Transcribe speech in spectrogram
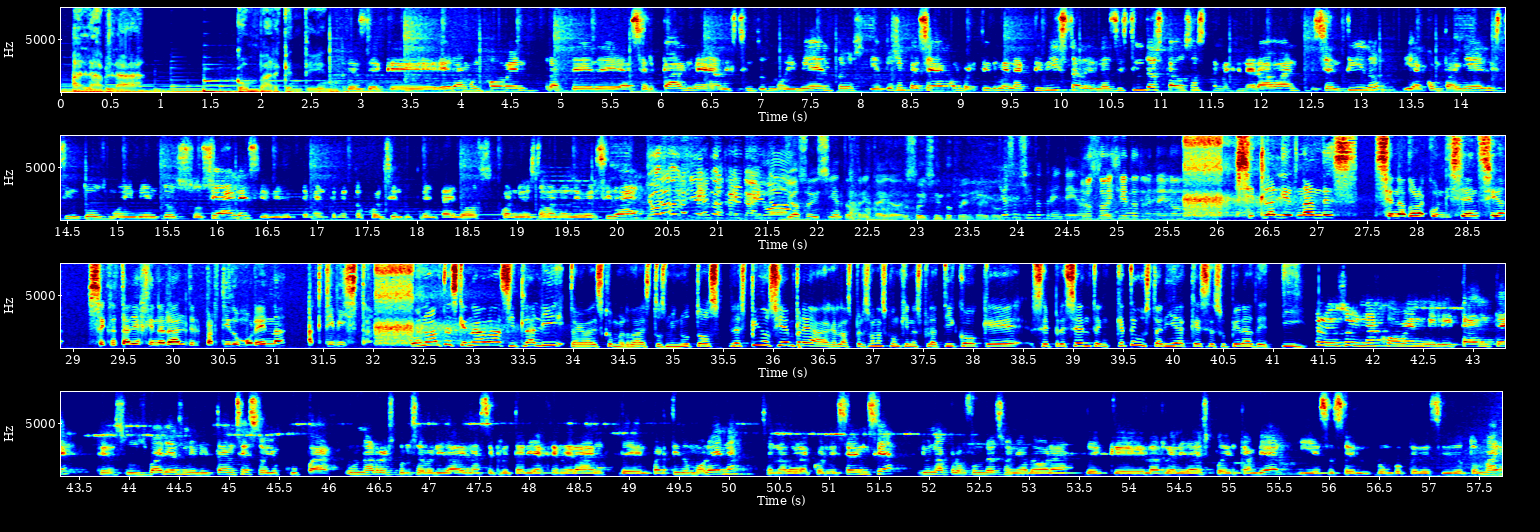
al habla con Barkentin. Desde que era muy joven traté de acercarme a distintos movimientos y entonces empecé a convertirme en activista de las distintas causas que me generaban sentido y acompañé distintos movimientos sociales y evidentemente me tocó el 132 cuando yo estaba en la universidad. Yo soy 132. Yo soy 132. Yo soy 132. Yo soy 132. Yo soy 132. Citlali Hernández, senadora con licencia, secretaria general del Partido Morena, activista. Bueno, antes que nada, Citlali, te agradezco en verdad estos minutos. Les pido siempre a las personas con quienes platico que se presenten. ¿Qué te gustaría que se supiera de ti? Bueno, yo soy una joven militante que en sus varias militancias hoy ocupa una responsabilidad en la Secretaría General del Partido Morena, senadora con licencia, y una profunda soñadora de que las realidades pueden cambiar y ese es el rumbo que he decidido tomar.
